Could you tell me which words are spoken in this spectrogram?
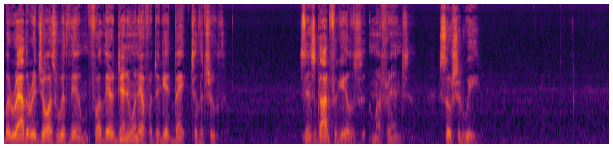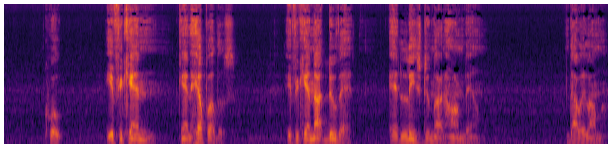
but rather rejoice with them for their genuine effort to get back to the truth. Since God forgives, my friends, so should we. Quote, if you can can't help others, if you cannot do that, at least do not harm them. Dalai Lama.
